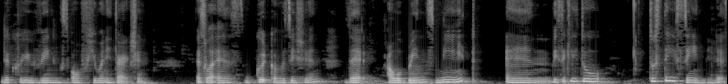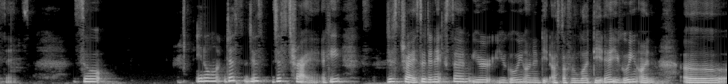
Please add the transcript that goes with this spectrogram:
the cravings of human interaction as well as good conversation that our brains need and basically to to stay sane in that sense. So you know just just just try okay? Just try. So the next time you're you're going on a date astaghfirullah date eh? you're going on a,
